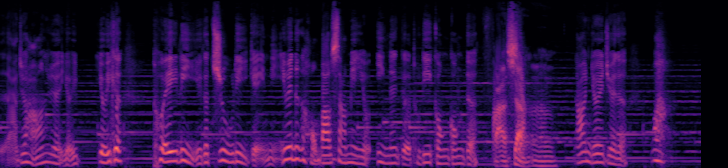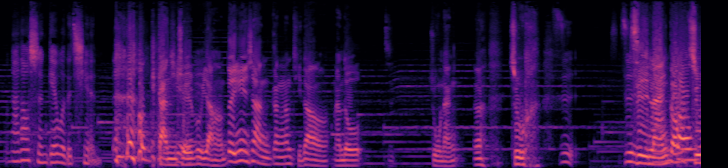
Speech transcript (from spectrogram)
的啊，就好像觉得有一有一个推力，一个助力给你，因为那个红包上面有印那个土地公公的法相，嗯，然后你就会觉得哇，我拿到神给我的钱，感觉不一样。对，因为像刚刚提到南都。主南，嗯，主 指指南宫，主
